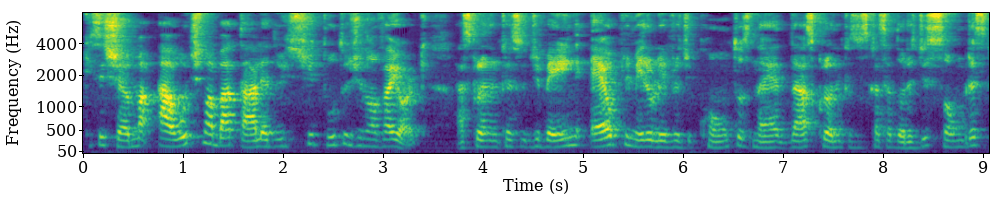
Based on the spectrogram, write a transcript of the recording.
que se chama A Última Batalha do Instituto de Nova York. As Crônicas de Bane é o primeiro livro de contos, né, das Crônicas dos Caçadores de Sombras,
